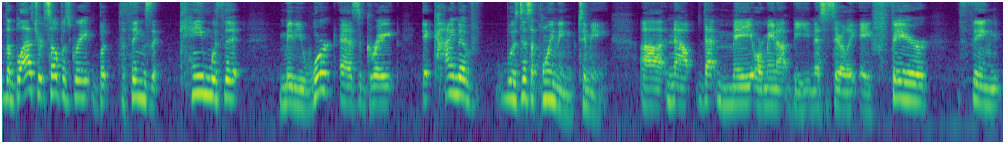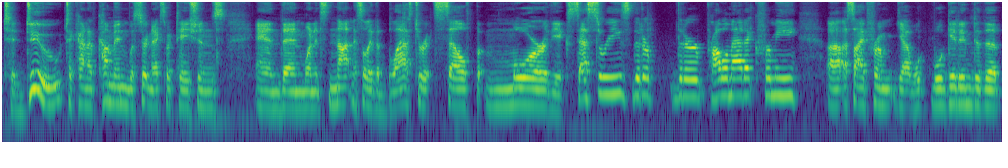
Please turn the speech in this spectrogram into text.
the blaster itself was great, but the things that came with it maybe weren't as great. It kind of was disappointing to me. Uh, now, that may or may not be necessarily a fair thing to do to kind of come in with certain expectations and then when it's not necessarily the blaster itself but more the accessories that are that are problematic for me uh, aside from yeah we'll, we'll get into the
